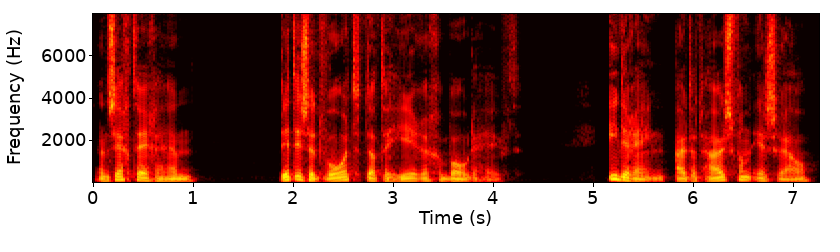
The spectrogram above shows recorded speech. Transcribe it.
en zeg tegen hen, dit is het woord dat de Heere geboden heeft. Iedereen uit het huis van Israël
